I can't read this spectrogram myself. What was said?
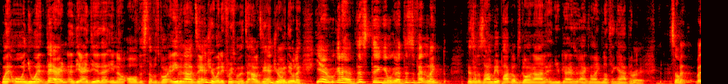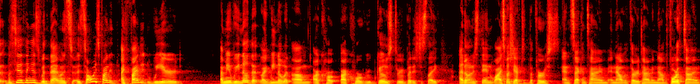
when when you went there and, and the idea that you know all this stuff was going, and even Alexandria when they first went into Alexandria, when they were like, yeah, we're gonna have this thing and we're gonna have this event, and like there's a zombie apocalypse going on, and you guys are acting like nothing happened. Right. So But, but but see the thing is with that one, it's, it's always find it. I find it weird. I mean, we know that like we know what um our core, our core group goes through, but it's just like I don't understand why, especially after the first and second time, and now the third time, and now the fourth time.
